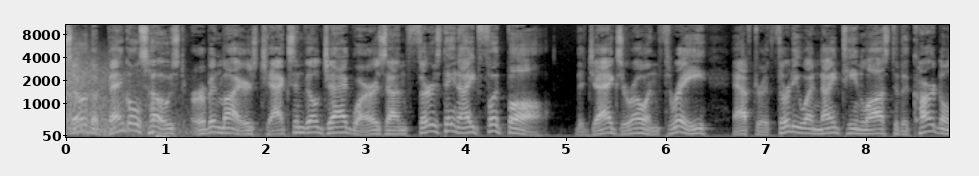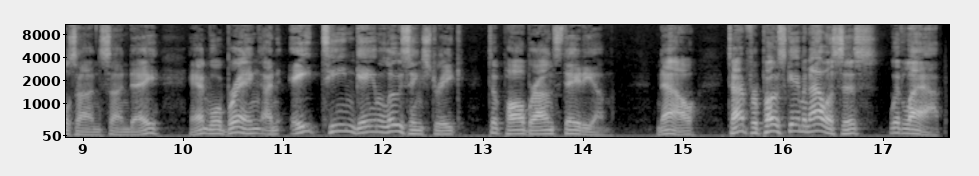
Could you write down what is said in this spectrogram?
So the Bengals host Urban Meyer's Jacksonville Jaguars on Thursday night football. The Jags are 0 3 after a 31 19 loss to the Cardinals on Sunday and will bring an 18 game losing streak to Paul Brown Stadium. Now, time for post-game analysis with Lap.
